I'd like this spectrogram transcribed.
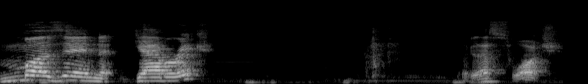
Muzzin Gaborik. Look at that swatch.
